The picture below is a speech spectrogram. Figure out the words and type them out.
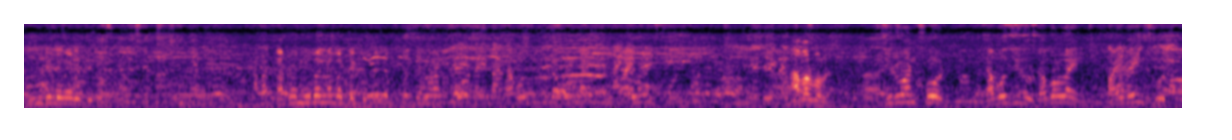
হোম ডেলিভারি দিবেন? আপনার মোবাইল নাম্বারটা একটু বলুন। আবার বলেন। Zero one four double zero double nine five eight four two.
